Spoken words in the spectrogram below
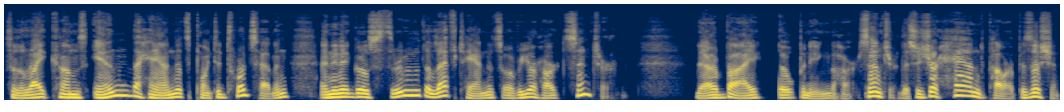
So the light comes in the hand that's pointed towards heaven, and then it goes through the left hand that's over your heart center thereby opening the heart center. This is your hand power position.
